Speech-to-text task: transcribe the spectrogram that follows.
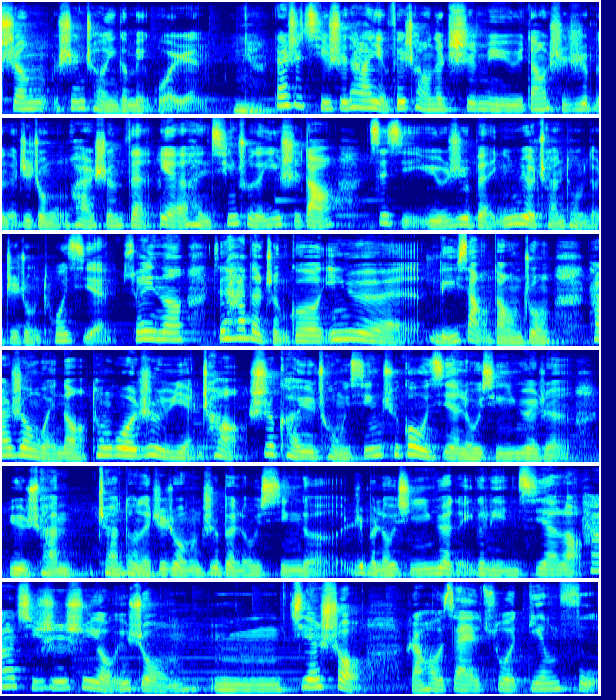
生生成一个美国人，嗯，但是其实他也非常的痴迷于当时日本的这种文化身份，也很清楚的意识到自己与日本音乐传统的这种脱节，所以呢，在他的整个音乐理想当中，他认为呢，通过日语演唱是可以重新去构建流行音乐人与传传统的这种日本流行的日本流行音乐的一个连接了。他其实是有一种嗯接受。然后再做颠覆，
